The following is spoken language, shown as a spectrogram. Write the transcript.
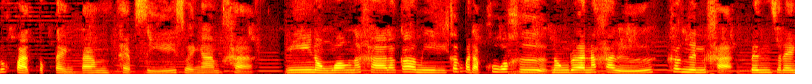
ลูกปัดตกแต่งตามแถบสีสวยงามค่ะ มีหนองวองนะคะ แล้วก็มีเครื่องประดับคู่ก็คือนองเรือนนะคะ หรือเครื่องเงินค่ะ เป็นแสดง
